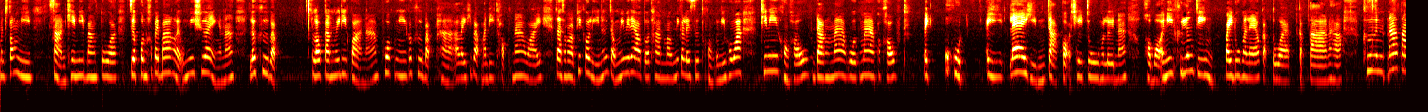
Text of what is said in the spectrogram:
มันจะต้องมีสารเคมีบางตัว เจือปนเข้าไปบ้างแหละอุ้มไม่เชื่ออย่างนั้นนะ แล้วคือแบบ เรากันไว้ดีกว่านะ พวกนี้ก็คือแบบหาอะไรที่แบบมาดีท็อกหน้าไว้ แต่สำหรับที่เกาหลีเนื่องจากมี่ไม่ได้เอาตัวทานมามี่ก็เลยซื้อของตัวนี้ เพราะว่าที่นี่ของเขาดังมากเวิร์กมาก เพราะเขาไปขุดไอ้แร่หินจากเกาะเชจูมาเลยนะ ขอบอกอันนี้คือเรื่องจริงไปดูมาแล้วกับตัวกับตานะคะ คือหน้าตา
